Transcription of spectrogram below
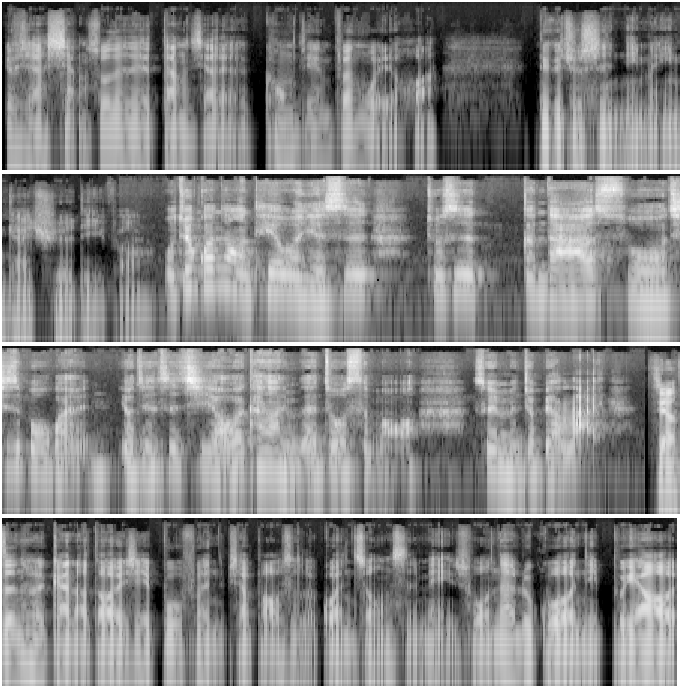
又想享受在那当下的空间氛围的话。那个就是你们应该去的地方。我觉得馆长的贴文也是，就是跟大家说，其实博物馆有监视器哦，会看到你们在做什么，所以你们就不要来。这样真的会干扰到一些部分比较保守的观众，是没错。那如果你不要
